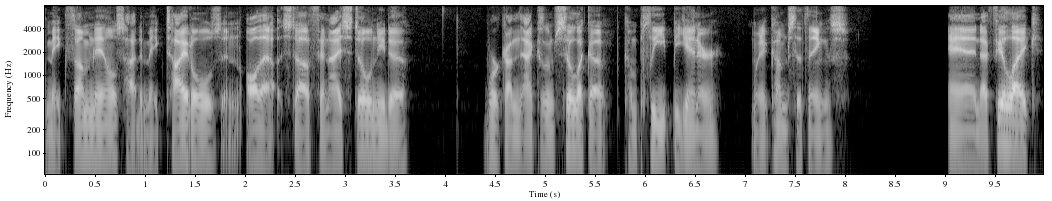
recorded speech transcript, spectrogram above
make thumbnails how to make titles and all that stuff and i still need to work on that because i'm still like a complete beginner when it comes to things. And i feel like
